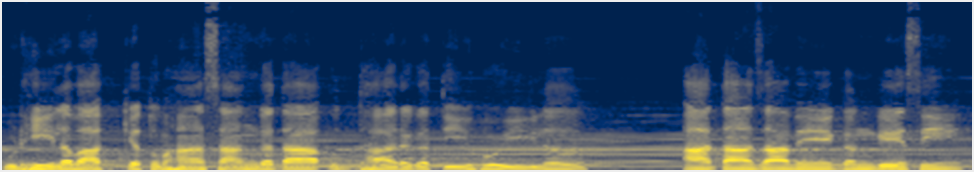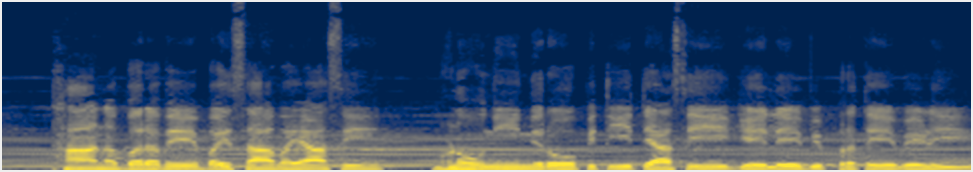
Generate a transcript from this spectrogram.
पुढील वाक्य तुम्हा सांगता उद्धारगती होईल. आता जावे गंगेसी थान बरवे बैसावयासी म्हणून निरोपिती त्यासी गेले विप्रते वेळी.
